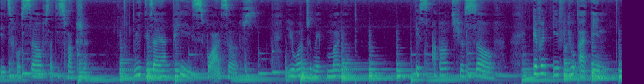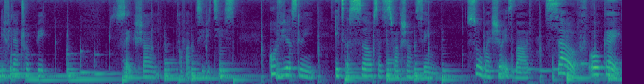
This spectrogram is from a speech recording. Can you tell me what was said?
it's for self satisfaction. We desire peace for ourselves. You want to make money. It's about yourself. Even if you are in a philanthropic section of activities, Obviously, it's a self satisfaction thing. So, my show is about self. Okay,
